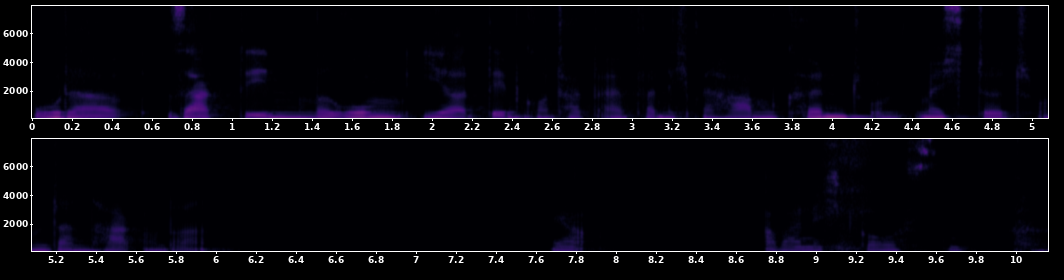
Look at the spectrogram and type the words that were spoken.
Oder sagt ihnen, warum ihr den Kontakt einfach nicht mehr haben könnt und möchtet und dann Haken dran. Ja, aber nicht ghosten.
